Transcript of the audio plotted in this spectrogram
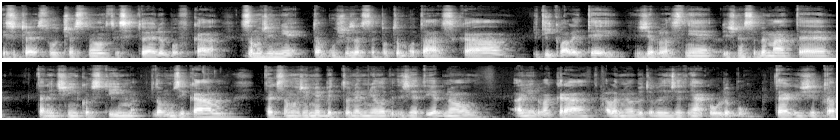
jestli to je současnost, jestli to je dobovka. Samozřejmě tam už je zase potom otázka i té kvality, že vlastně, když na sebe máte taneční kostým do muzikálu, tak samozřejmě by to nemělo vydržet jednou, ani dvakrát, ale mělo by to vydržet nějakou dobu. Takže ta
